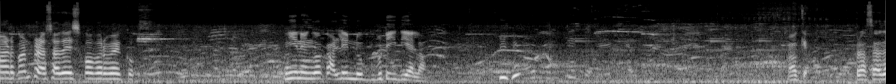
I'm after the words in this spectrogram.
ಮಾಡ್ಕೊಂಡು ಪ್ರಸಾದ ಇಸ್ಕೊ ಬರಬೇಕು ನೀನು ಹೆಂಗೋ ಕಳ್ಳಿ ನುಗ್ಬಿಟ್ಟಿದ್ಯಲ್ಲ ಓಕೆ ಪ್ರಸಾದ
